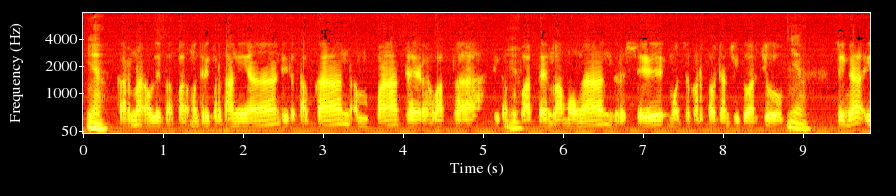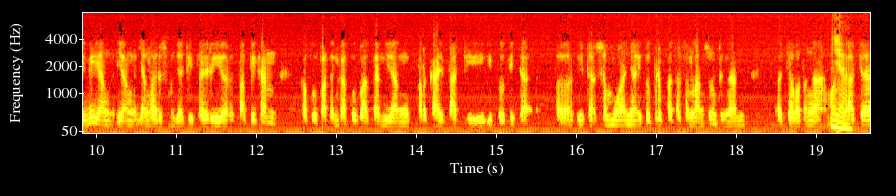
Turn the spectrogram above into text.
Ya. Karena oleh Bapak Menteri Pertanian ditetapkan empat daerah wabah di ya. Kabupaten ya. Lamongan, Gresik, Mojokerto, dan Sidoarjo. Ya. Sehingga ini yang yang yang harus menjadi barrier. Tapi kan kabupaten-kabupaten yang terkait tadi itu tidak uh, tidak semuanya itu berbatasan langsung dengan uh, Jawa Tengah. Masih yeah. ada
